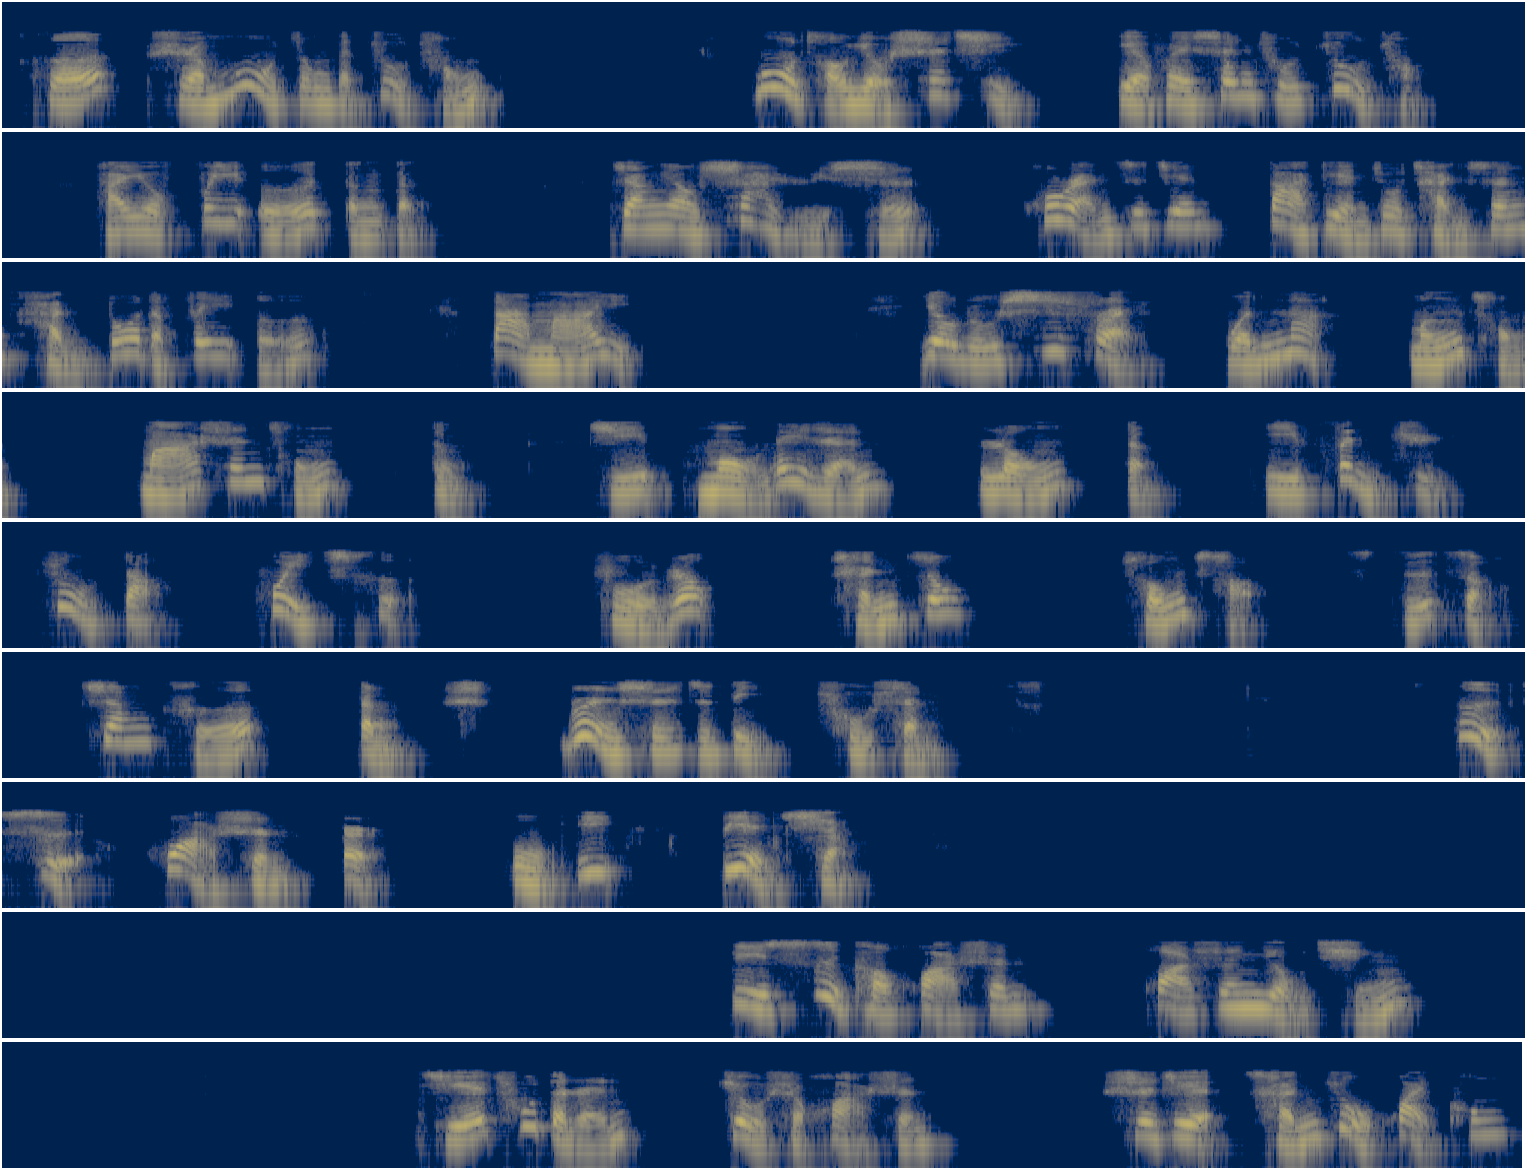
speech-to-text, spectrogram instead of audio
和是木中的蛀虫，木头有湿气也会生出蛀虫。还有飞蛾等等。将要下雨时，忽然之间大殿就产生很多的飞蛾、大蚂蚁。又如蟋蟀、蚊蜡、萌虫、麻生虫等，及某类人、龙等，以粪具、柱道、会厕、腐肉、沉舟、虫草、死藻、江河等润湿之地出生。四四化身二五一。变相，第四颗化身，化身有情，杰出的人就是化身。世界成住坏空，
